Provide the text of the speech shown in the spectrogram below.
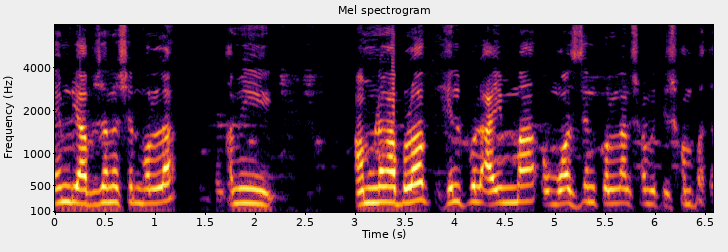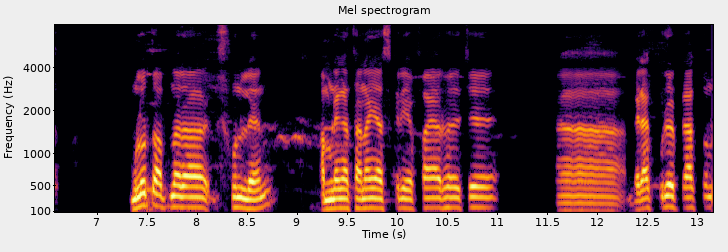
এমডি আফজাল হোসেন মোল্লা। আমি আমডাঙ্গা ব্লক, হিলফুল আইম্মা ও মসজিদ কল্যাণ সমিতির সম্পাদক। মূলত আপনারা শুনলেন, আমডাঙ্গা থানায় আজকের এফআইআর হয়েছে ব্যারাকপুরের প্রাক্তন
